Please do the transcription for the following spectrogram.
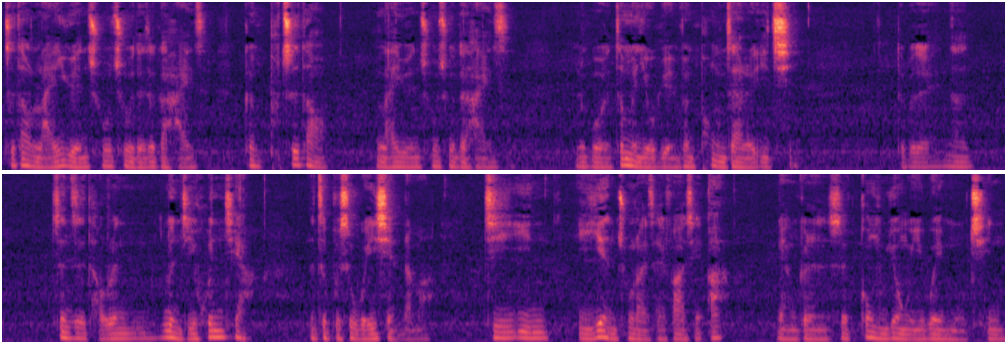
知道来源出处的这个孩子，跟不知道来源出处的孩子，如果这么有缘分碰在了一起，对不对？那甚至讨论论及婚嫁，那这不是危险的吗？基因一验出来才发现啊，两个人是共用一位母亲，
